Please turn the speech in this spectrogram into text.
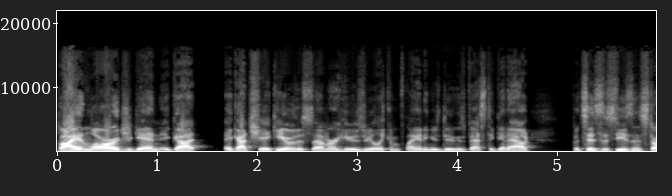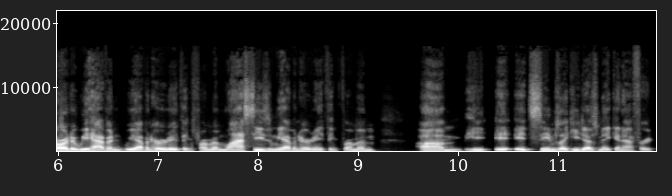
by and large, again, it got it got shaky over the summer. He was really complaining. He was doing his best to get out. But since the season started, we haven't we haven't heard anything from him. Last season, we haven't heard anything from him. Um, he it, it seems like he does make an effort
